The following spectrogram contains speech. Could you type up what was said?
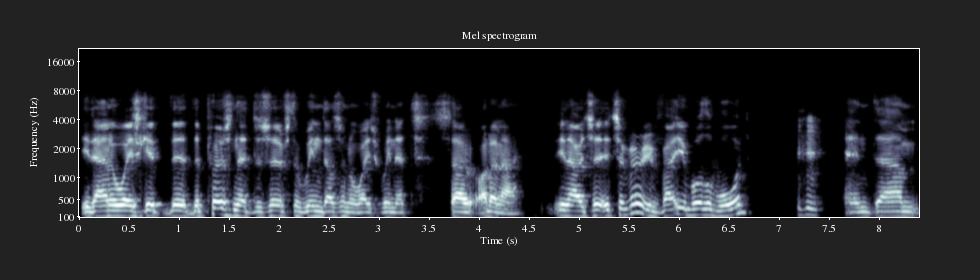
You don't always get the, the person that deserves the win doesn't always win it. So I don't know. You know, it's a, it's a very valuable award. Mm-hmm. And um,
